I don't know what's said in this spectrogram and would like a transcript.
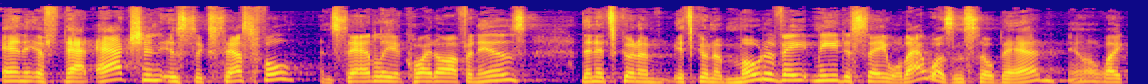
And if that action is successful, and sadly it quite often is, then it's going to it's going to motivate me to say, well, that wasn't so bad. You know, like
